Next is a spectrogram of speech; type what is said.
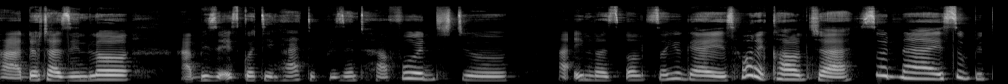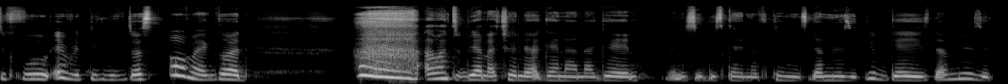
her daughters-in-law are busy escorting her to present her food to her in-laws also. You guys what a culture. So nice so beautiful. Everything is just oh my god. I want to be an Acholi again and again when you see this kind of things. The music you guys the music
